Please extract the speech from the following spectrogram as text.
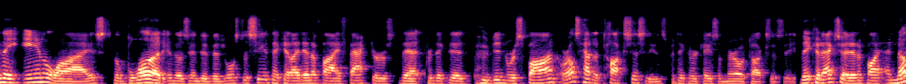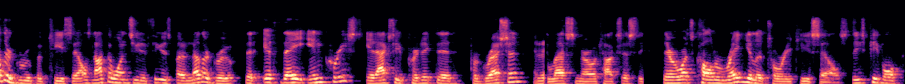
and they analyzed the blood in those individuals to see if they could identify factors that predicted who didn't respond or else had a toxicity, this particular case of neurotoxicity. They could actually identify another group of T cells, not the ones you infused, but another group that if they increased, it actually predicted progression and less neurotoxicity. There are what's called regulatory T cells. These people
